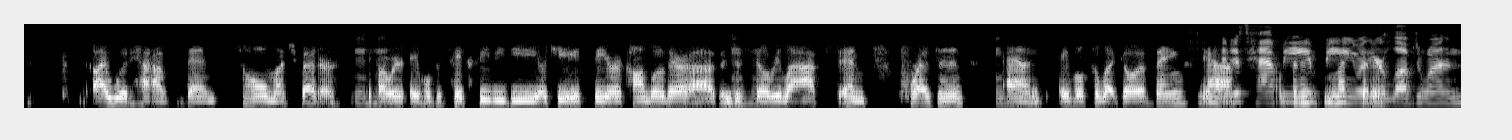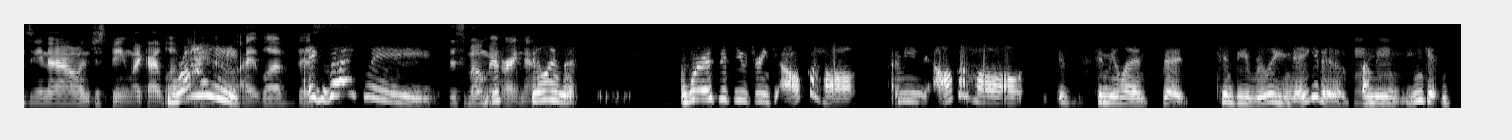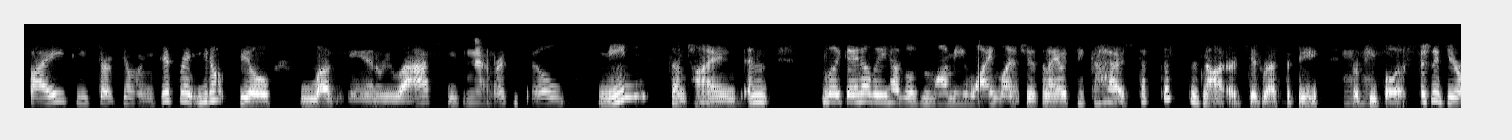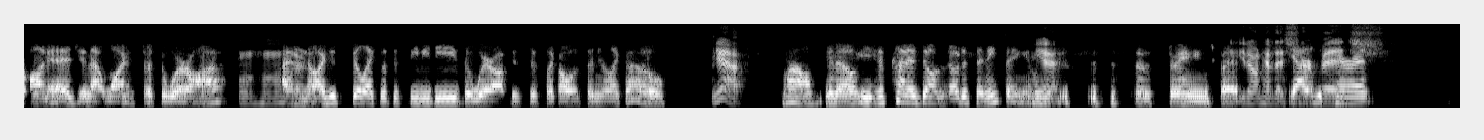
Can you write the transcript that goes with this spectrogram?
I would have been so much better mm-hmm. if I mm-hmm. were able to take CBD or THC or a combo thereof and just mm-hmm. feel relaxed and present mm-hmm. and able to let go of things. Yeah. And just happy and being with better. your loved ones, you know, and just being like, I love right. you. I love this. Exactly. This moment just right now. Feeling that. Whereas if you drink alcohol, I mean, alcohol is a stimulant that can be really negative. Mm-hmm. I mean, you can get in fights, you start feeling different, you don't feel loving and relaxed, you no. start to feel mean sometimes. And like I know they have those mommy wine lunches, and I always think, gosh, that just is not a good recipe mm-hmm. for people, especially if you're on edge and that wine starts to wear off. Mm-hmm. I don't know. I just feel like with the CBD, the wear off is just like all of a sudden you're like, oh, Yeah. Wow, you know, you just kind of don't notice anything. I mean, Yeah. it's, it's just so strange. But You don't have that Yeah, sharp edge parent-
